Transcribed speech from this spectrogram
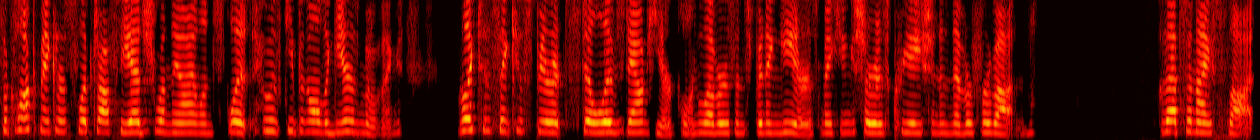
The clockmaker slipped off the edge when the island split, who is keeping all the gears moving? I'd like to think his spirit still lives down here, pulling levers and spinning gears, making sure his creation is never forgotten. That's a nice thought.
